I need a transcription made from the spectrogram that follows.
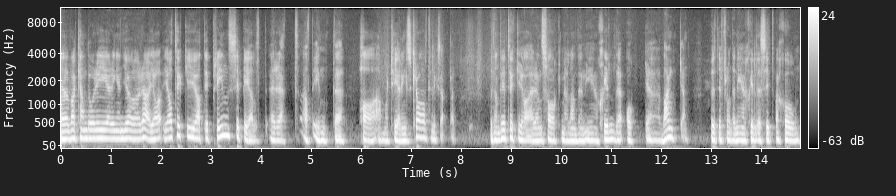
Eh, vad kan då regeringen göra? Jag, jag tycker ju att det principiellt är rätt att inte ha amorteringskrav till exempel. Utan det tycker jag är en sak mellan den enskilde och eh, banken utifrån den enskildes situation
